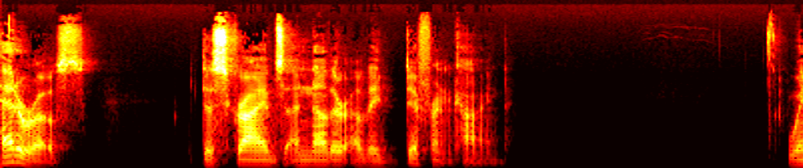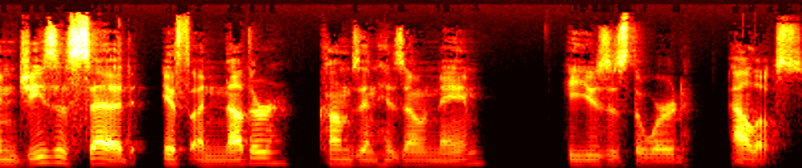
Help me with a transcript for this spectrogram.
Heteros describes another of a different kind. When Jesus said, If another comes in his own name, he uses the word allos.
